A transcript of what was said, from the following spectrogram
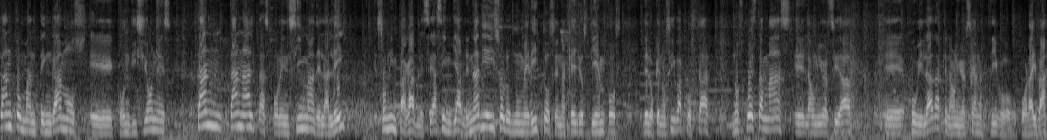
Tanto mantengamos eh, condiciones tan, tan altas por encima de la ley, son impagables, se hace inviable. Nadie hizo los numeritos en aquellos tiempos de lo que nos iba a costar. Nos cuesta más eh, la universidad eh, jubilada que la universidad en activo, por ahí va.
